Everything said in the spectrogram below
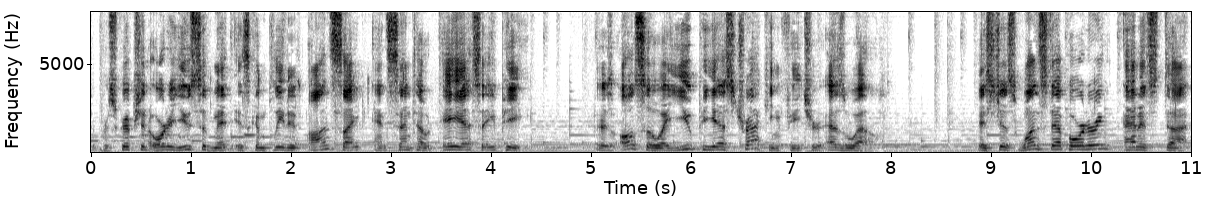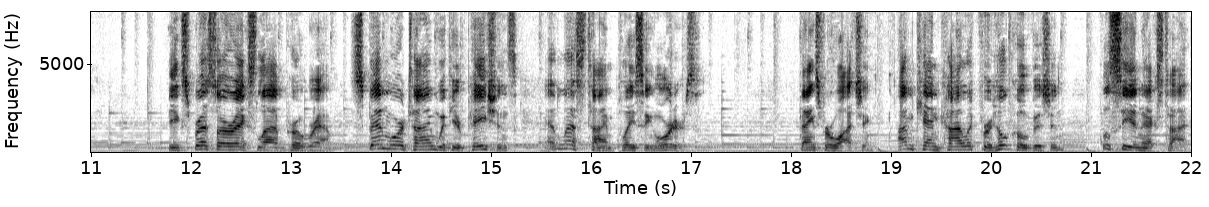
The prescription order you submit is completed on-site and sent out ASAP. There's also a UPS tracking feature as well. It's just one step ordering and it's done. The Express RX Lab program. Spend more time with your patients and less time placing orders. Thanks for watching. I'm Ken Kylik for Hilco Vision. We'll see you next time.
